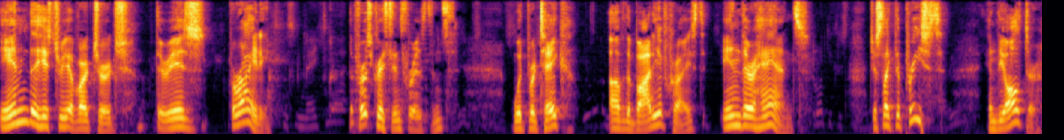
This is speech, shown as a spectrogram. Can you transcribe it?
in the history of our church, there is variety. The first Christians, for instance, would partake of the body of Christ in their hands, just like the priests in the altar.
